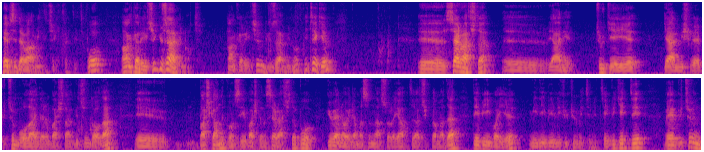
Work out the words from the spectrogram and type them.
hepsi devam edecektir dedi. Bu Ankara için güzel bir not. Ankara için güzel bir not. Nitekim e, Serraç'ta e, yani Türkiye'ye gelmiş ve bütün bu olayların başlangıcında olan e, Başkanlık Konseyi Başkanı Serraç da bu güven oylamasından sonra yaptığı açıklamada Debiba'yı Milli Birlik Hükümeti'ni tebrik etti ve bütün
